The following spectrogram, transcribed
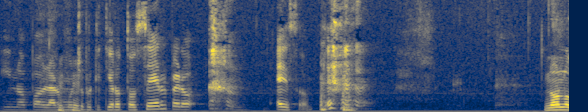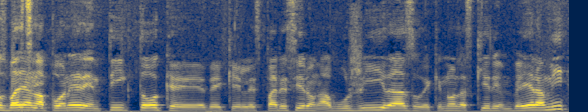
y no puedo hablar mucho porque quiero toser pero eso No nos vayan a poner en TikTok eh, de que les parecieron aburridas o de que no las quieren ver. A mí,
